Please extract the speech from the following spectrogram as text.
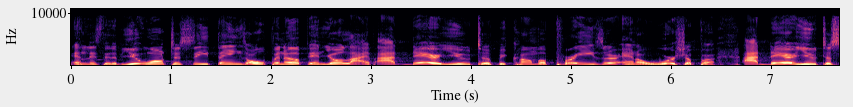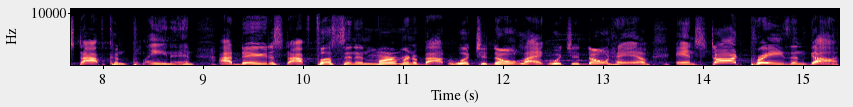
And listen, if you want to see things open up in your life, I dare you to become a praiser and a worshiper. I dare you to stop complaining. I dare you to stop fussing and murmuring about what you don't like, what you don't have, and start praising God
